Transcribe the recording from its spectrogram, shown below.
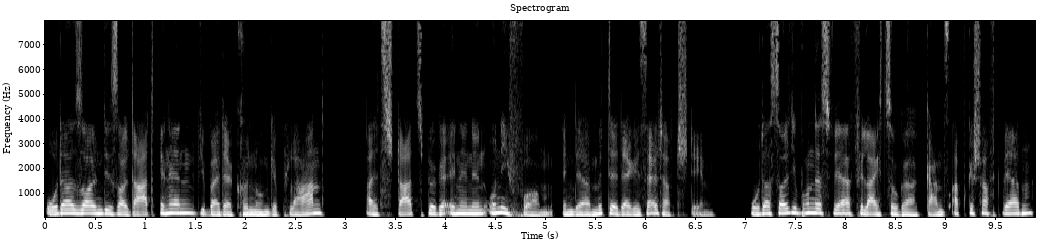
Oder sollen die Soldatinnen, wie bei der Gründung geplant, als Staatsbürgerinnen in Uniform in der Mitte der Gesellschaft stehen? Oder soll die Bundeswehr vielleicht sogar ganz abgeschafft werden?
